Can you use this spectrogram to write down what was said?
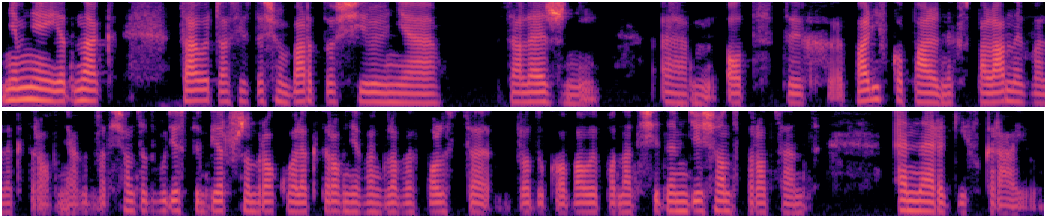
Niemniej jednak cały czas jesteśmy bardzo silnie zależni od tych paliw kopalnych spalanych w elektrowniach. W 2021 roku elektrownie węglowe w Polsce produkowały ponad 70% energii w kraju.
